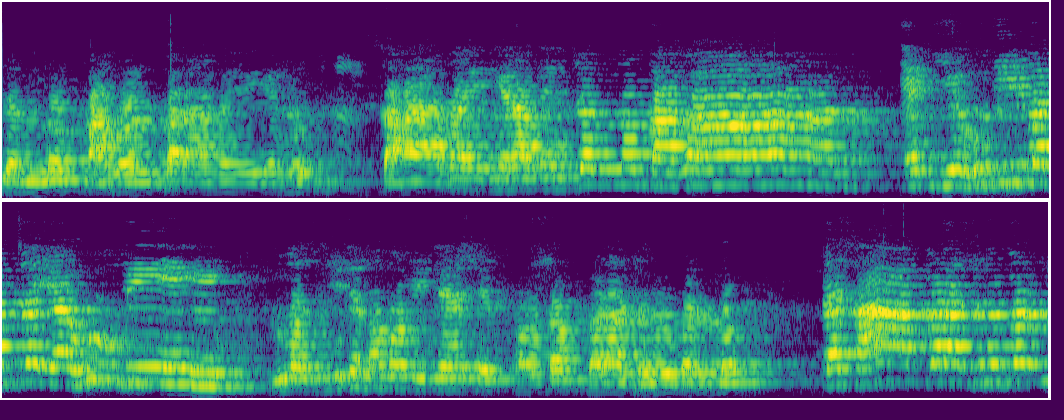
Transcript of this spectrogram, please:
জন্য পাগল করা হয়ে গেল। জন্য পাগল। এক ইহুদির বাচ্চা ইহুদি মসজিদে নববীতে সে প্রসব করা শুরু করল। পেশাব করা শুরু করল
